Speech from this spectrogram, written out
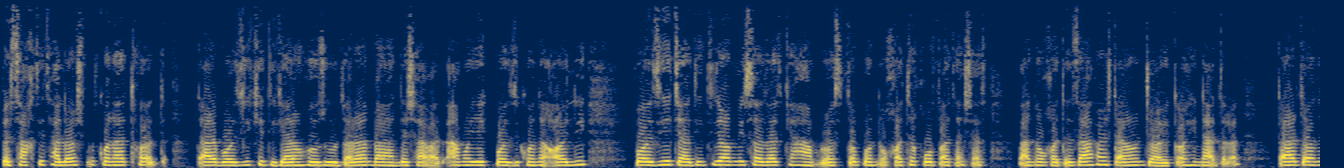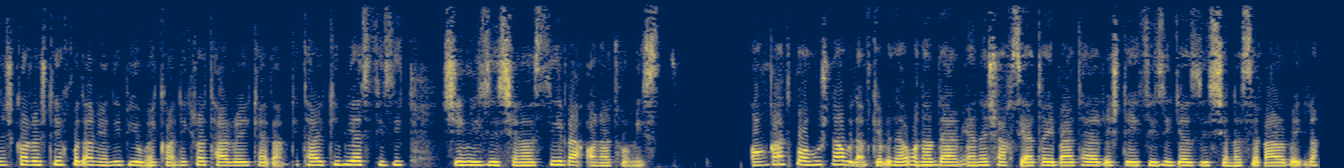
به سختی تلاش می کند تا در بازی که دیگران حضور دارند برنده شود. اما یک بازیکن عالی بازی جدیدی را می‌سازد که همراستا با نقاط قوتش است و نقاط ضعفش در آن جایگاهی ندارد. در دانشگاه رشته خودم یعنی بیومکانیک را طراحی کردم که ترکیبی از فیزیک شیمی شناسی و آناتومی است. آنقدر باهوش نبودم که بتوانم در میان های برتر رشته فیزیک یا زیست شناسی قرار بگیرم.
